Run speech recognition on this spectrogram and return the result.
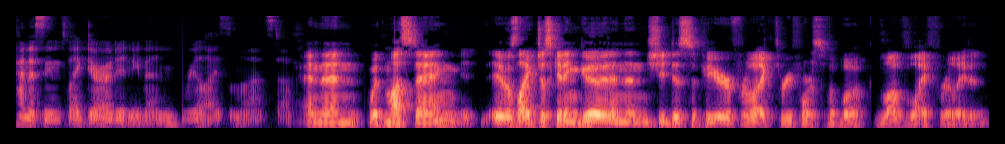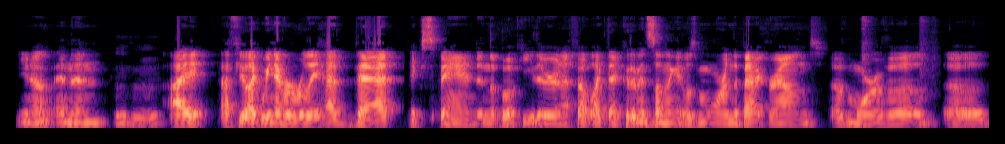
kind of seems like Darrow didn't even realize some of that stuff. And then with Mustang, it was like just getting good, and then she'd disappear for like three fourths of a book, love life related, you know. And then hmm I I feel like we never really had that expand in the book either, and I felt like that could have been something that was more in the background of more of a uh,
